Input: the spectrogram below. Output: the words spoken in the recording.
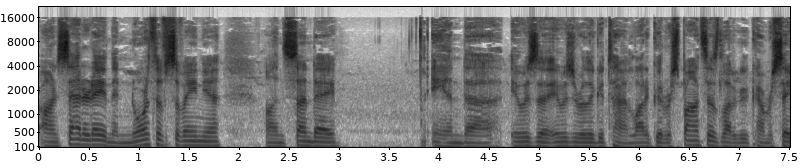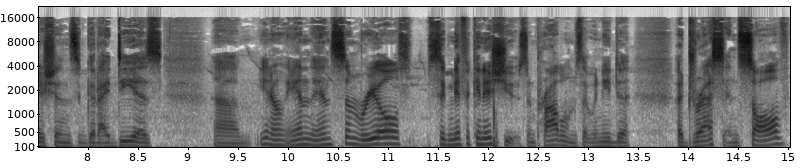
on Saturday, and then north of Sylvania on Sunday and uh, it was a it was a really good time. A lot of good responses, a lot of good conversations, good ideas, um, you know, and and some real significant issues and problems that we need to address and solve.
